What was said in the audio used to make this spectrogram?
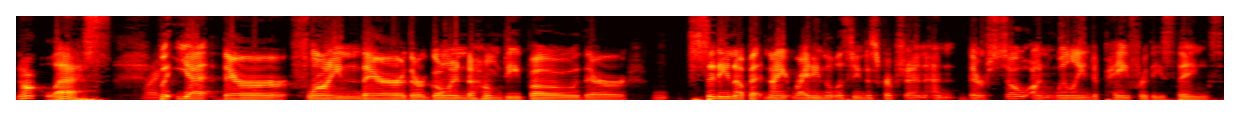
not less. Right. But yet they're flying there, they're going to Home Depot, they're sitting up at night writing the listing description, and they're so unwilling to pay for these things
